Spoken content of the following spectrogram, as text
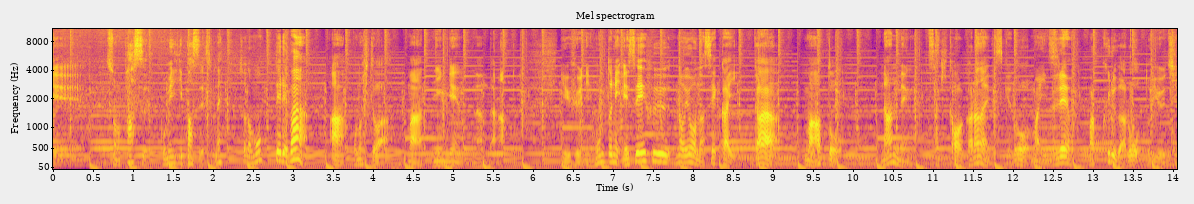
えー、そのパス、コミュニティパスですよね。その持ってれば、あ、この人は、まあ、人間なんだな、というふうに、本当に SF のような世界が、まあ、あと何年先かわからないですけど、まあ、いずれ、ま、来るだろうという実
